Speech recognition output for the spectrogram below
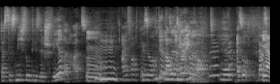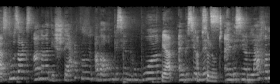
dass das nicht so diese Schwere hat, sondern einfach, dass Genau, gute Laune reinkommt. Also das, Ja. was du sagst, Anna, die Stärken, aber auch ein bisschen Humor, Ja, ein bisschen absolut. Witz, ein bisschen Lachen.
